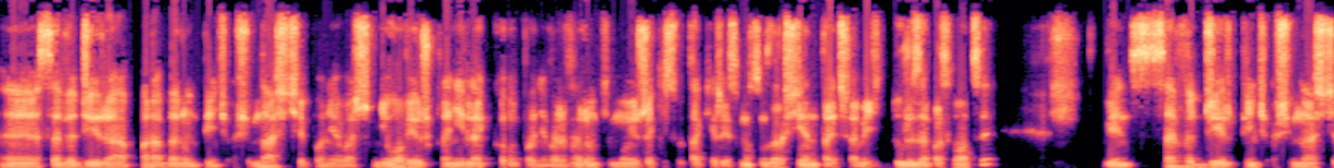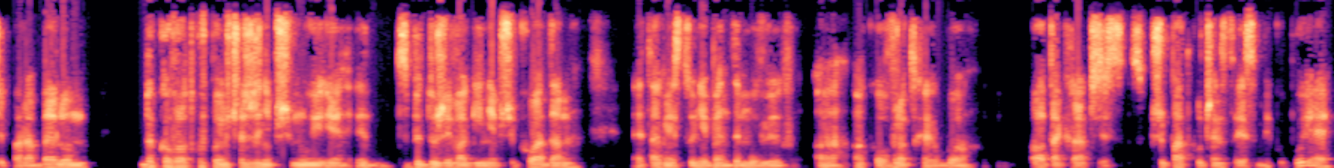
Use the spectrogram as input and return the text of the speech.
e, Sevejira Parabellum 518, ponieważ nie łowię już kleni lekko, ponieważ warunki mojej rzeki są takie, że jest mocno zarośnięta i trzeba mieć duży zapas mocy. Więc Sevejir 518 Parabellum. Do kowrotków powiem szczerze, że nie przyjmuję, e, zbyt dużej wagi nie przykładam. E, tak więc tu nie będę mówił o, o kołowrotkach, bo o tak raczej z, z przypadku często je sobie kupuję.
